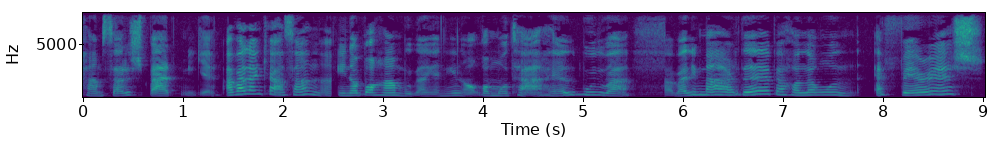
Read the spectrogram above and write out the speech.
همسرش بد میگه. اولا که اصلا اینا با هم بودن یعنی این آقا متعهل بود و ولی مرده به حالا اون افرش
